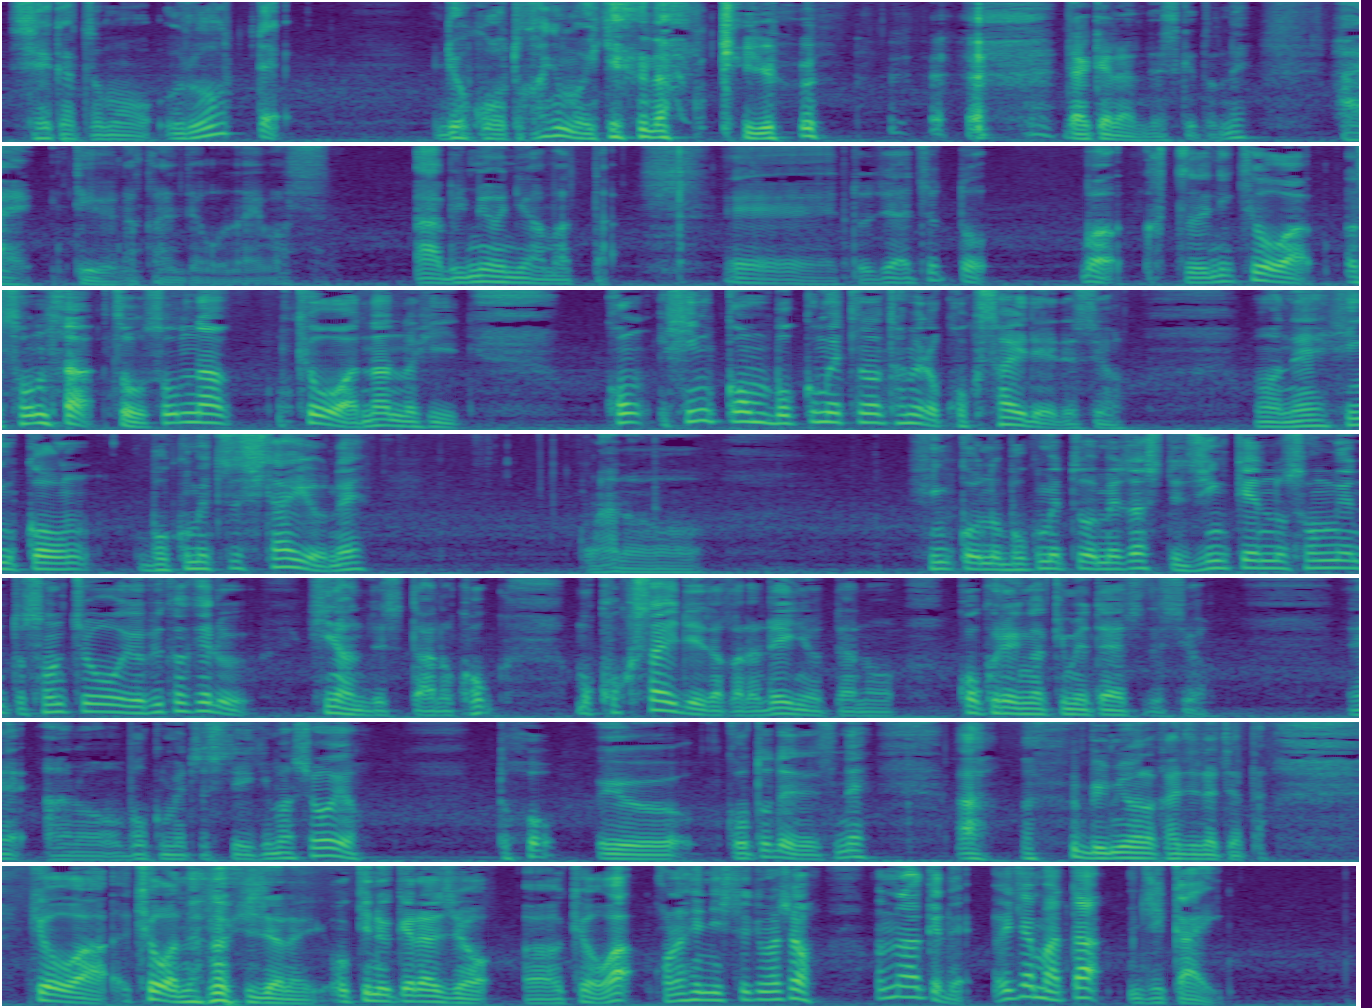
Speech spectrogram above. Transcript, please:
生活も潤って、旅行とかにも行けるなっていう だけなんですけどね。はい。っていうような感じでございます。あ、微妙に余った。えー、っと、じゃあちょっと、まあ、普通に今日は、そんな、そう、そんな、今日は何の日？貧困撲滅のための国際デーですよ。もうね、貧困撲滅したいよね。あの、貧困の撲滅を目指して人権の尊厳と尊重を呼びかける日なんですって、あの、こもう国際デーだから例によってあの、国連が決めたやつですよ。ね、あの、撲滅していきましょうよ。ということでですね。あ、微妙な感じになっちゃった。今日は、今日は何の日じゃない。起き抜けラジオ。今日はこの辺にしときましょう。そんなわけで、じゃあまた次回。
